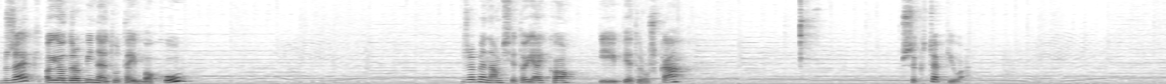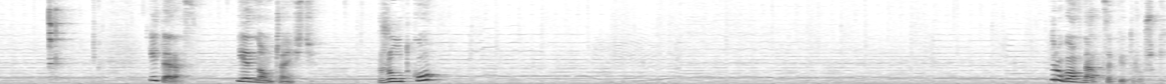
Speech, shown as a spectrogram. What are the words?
brzeg i odrobinę tutaj boku, żeby nam się to jajko i pietruszka przyczepiła. I teraz jedną część żółtku, drugą w natce pietruszki.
